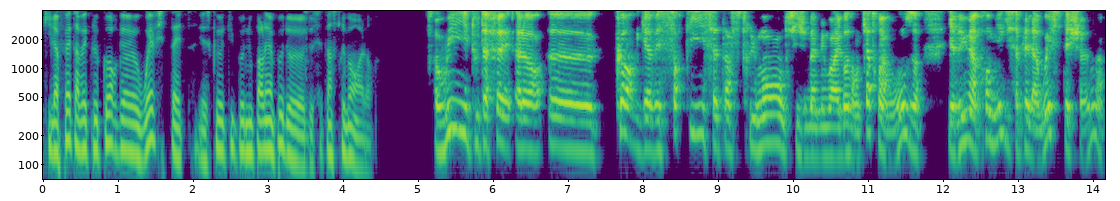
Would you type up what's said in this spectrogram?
qu'il a faite avec le Korg Wave State. Est-ce que tu peux nous parler un peu de, de cet instrument alors? Oui, tout à fait. Alors Korg avait sorti cet instrument, si je ma mémoire est bonne, en 91. Il y avait eu un premier qui s'appelait la Wave Station,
